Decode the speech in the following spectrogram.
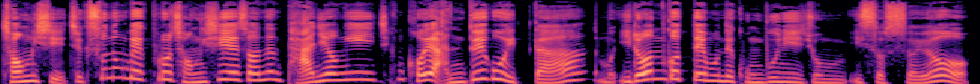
정시 즉 수능 100% 정시에서는 반영이 지금 거의 안 되고 있다. 뭐 이런 것 때문에 공분이 좀 있었어요.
